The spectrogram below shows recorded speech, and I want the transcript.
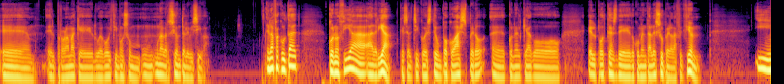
eh, el programa que luego hicimos un, un, una versión televisiva. En la facultad conocí a Adrià, que es el chico este un poco áspero eh, con el que hago el podcast de documentales Super a la ficción. Y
